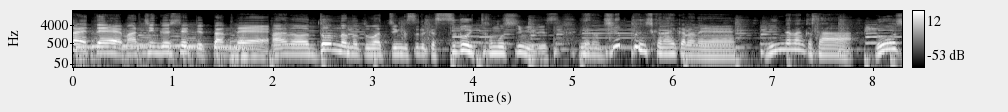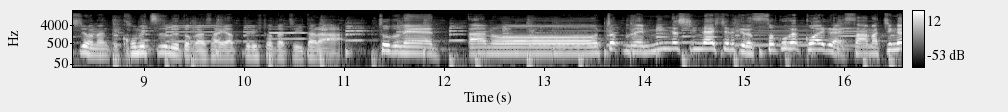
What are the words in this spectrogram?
えてマッチングしてって言ったんであのどんなのとマッチングするかすごい楽しみです。いやでも10分しかないからね。みんななんかさどうしようなんか米粒とかさやってる人たちいたら。ちょっとねあのー、ちょっとねみんな信頼してるけどそこが怖いぐらい。さあマッチング。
